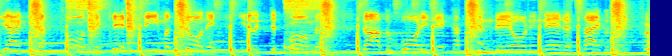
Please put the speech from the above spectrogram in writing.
이야기가 터내 계속 이만 전해 이럴 때 보면 나도 어린애 같은데 어린애를 살고 싶어.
